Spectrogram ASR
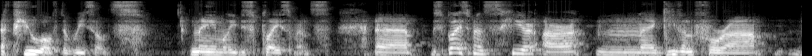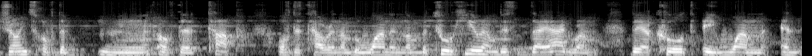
a few of the results, namely displacements. Uh, displacements here are um, given for uh, joints of the um, of the top of the tower number one and number two. Here on this diagram, they are called A1 and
